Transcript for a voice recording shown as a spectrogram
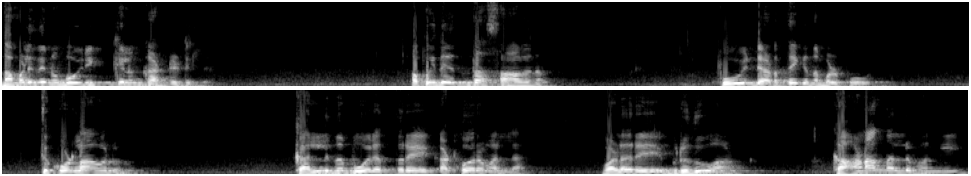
നമ്മൾ ഇതിനു മുമ്പ് ഒരിക്കലും കണ്ടിട്ടില്ല. അപ്പോൾ ഇത് എന്താ സാധനം? പൂവിന്റെ അടുത്തേക്ക് നമ്മൾ പോകുന്നു. ഇത് കൊള്ളാമല്ലോ. കല്ലിന് പോലെ അത്ര കഠോരമല്ല. വളരെ മൃദുവാണ്. കാണാൻ നല്ല ഭംഗി.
